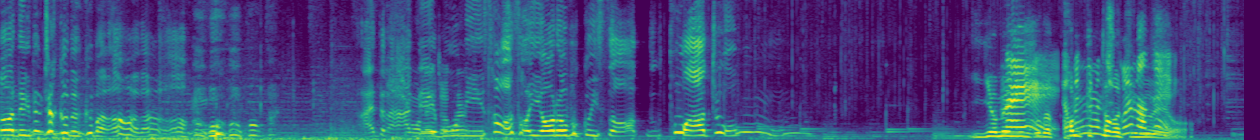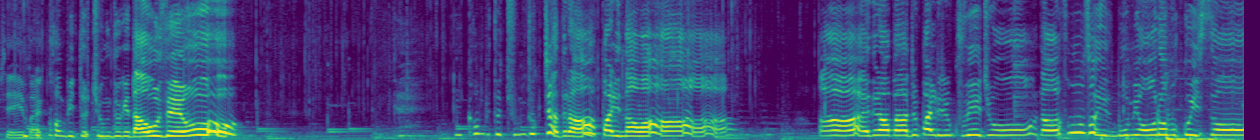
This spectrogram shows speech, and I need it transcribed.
어 냉동 찾고는 그만. 아 나. 어, 어, 어. 아들아 내. 몸이 서서히 얼어붙고 있어. 도와줘. 이 여맨님보다 네, 컴퓨터가. 중요해요. 제발 컴퓨터 중독에 나오세요. 이 컴퓨터 중독자들아 빨리 나와. 아 얘들아 나 좀 빨리 좀 구해줘. 나 서서히 몸이 얼어붙고 있어.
